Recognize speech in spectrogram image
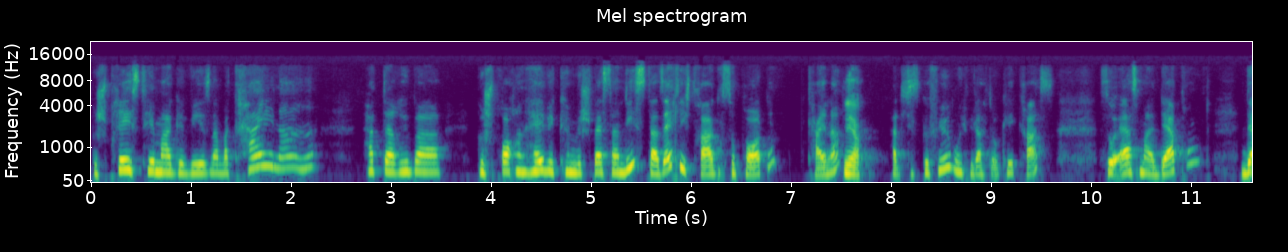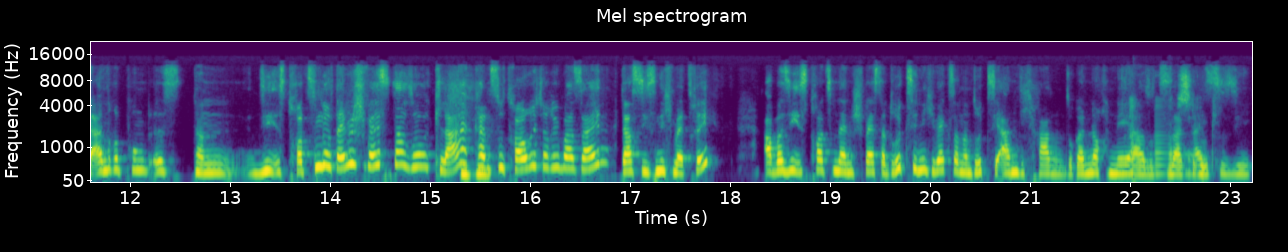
Gesprächsthema gewesen, aber keiner hat darüber gesprochen, hey, wie können wir Schwestern dies tatsächlich tragen, supporten? Keiner. Ja. Hatte ich das Gefühl, wo ich mir dachte, okay, krass. So erstmal der Punkt. Der andere Punkt ist, dann, sie ist trotzdem noch deine Schwester, so klar, kannst du traurig darüber sein, dass sie es nicht mehr trägt. Aber sie ist trotzdem deine Schwester. Drück sie nicht weg, sondern drück sie an dich ran, sogar noch näher sozusagen, Absolut. als du sie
